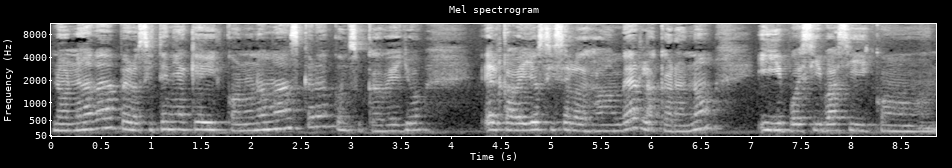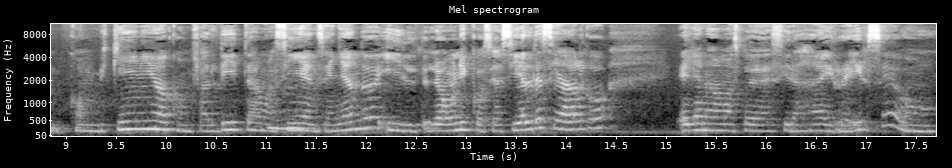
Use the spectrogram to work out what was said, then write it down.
no nada, pero sí tenía que ir con una máscara, con su cabello. El cabello sí se lo dejaban ver, la cara no. Y pues iba así con, con bikini o con faldita o así enseñando. Y lo único, o sea, si él decía algo, ella nada más podía decir ajá y reírse o,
